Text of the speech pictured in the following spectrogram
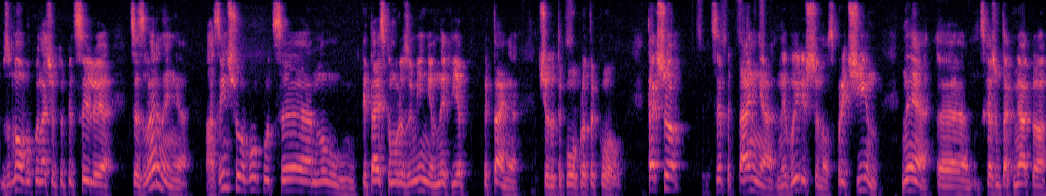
з одного боку, начебто, підсилює це звернення. А з іншого боку, це ну в китайському розумінні в них є питання щодо такого протоколу. Так що це питання не вирішено з причин, не е, скажімо так, м'яко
